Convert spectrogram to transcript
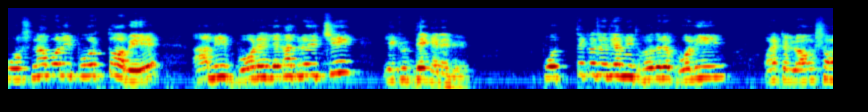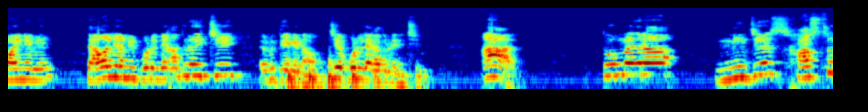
প্রশ্নাবলী পড়তে হবে, আমি বোর্ডে লেখা তুলে দিচ্ছি, একটু দেখে নেবে। প্রত্যেকটা যদি আমি ধরে ধরে বলি, অনেকটা লং সময় নেবে, তাহলে আমি বোর্ডে লেখা তুলে দিচ্ছি, একটু দেখে নাও, যে বোর্ডে লেখা তুলে দিচ্ছি। আর তোমরা যারা নিজের স্বাস্থ্য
